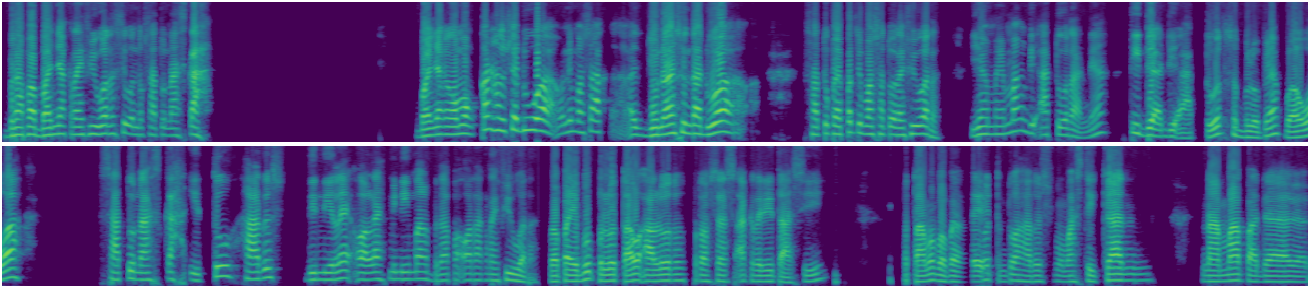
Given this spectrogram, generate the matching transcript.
berapa banyak reviewer sih untuk satu naskah. Banyak yang ngomong, kan harusnya dua. Ini masa jurnalis minta dua, satu paper cuma satu reviewer. Yang memang di aturannya tidak diatur sebelumnya bahwa satu naskah itu harus dinilai oleh minimal berapa orang reviewer. Bapak Ibu perlu tahu alur proses akreditasi. Pertama Bapak Ibu tentu harus memastikan nama pada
